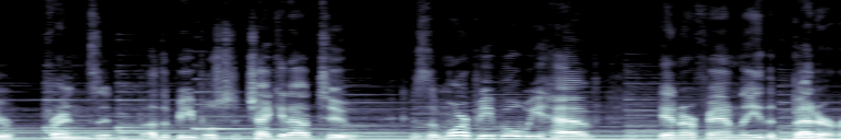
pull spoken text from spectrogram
your friends and other people should check it out too. Because the more people we have in our family, the better.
